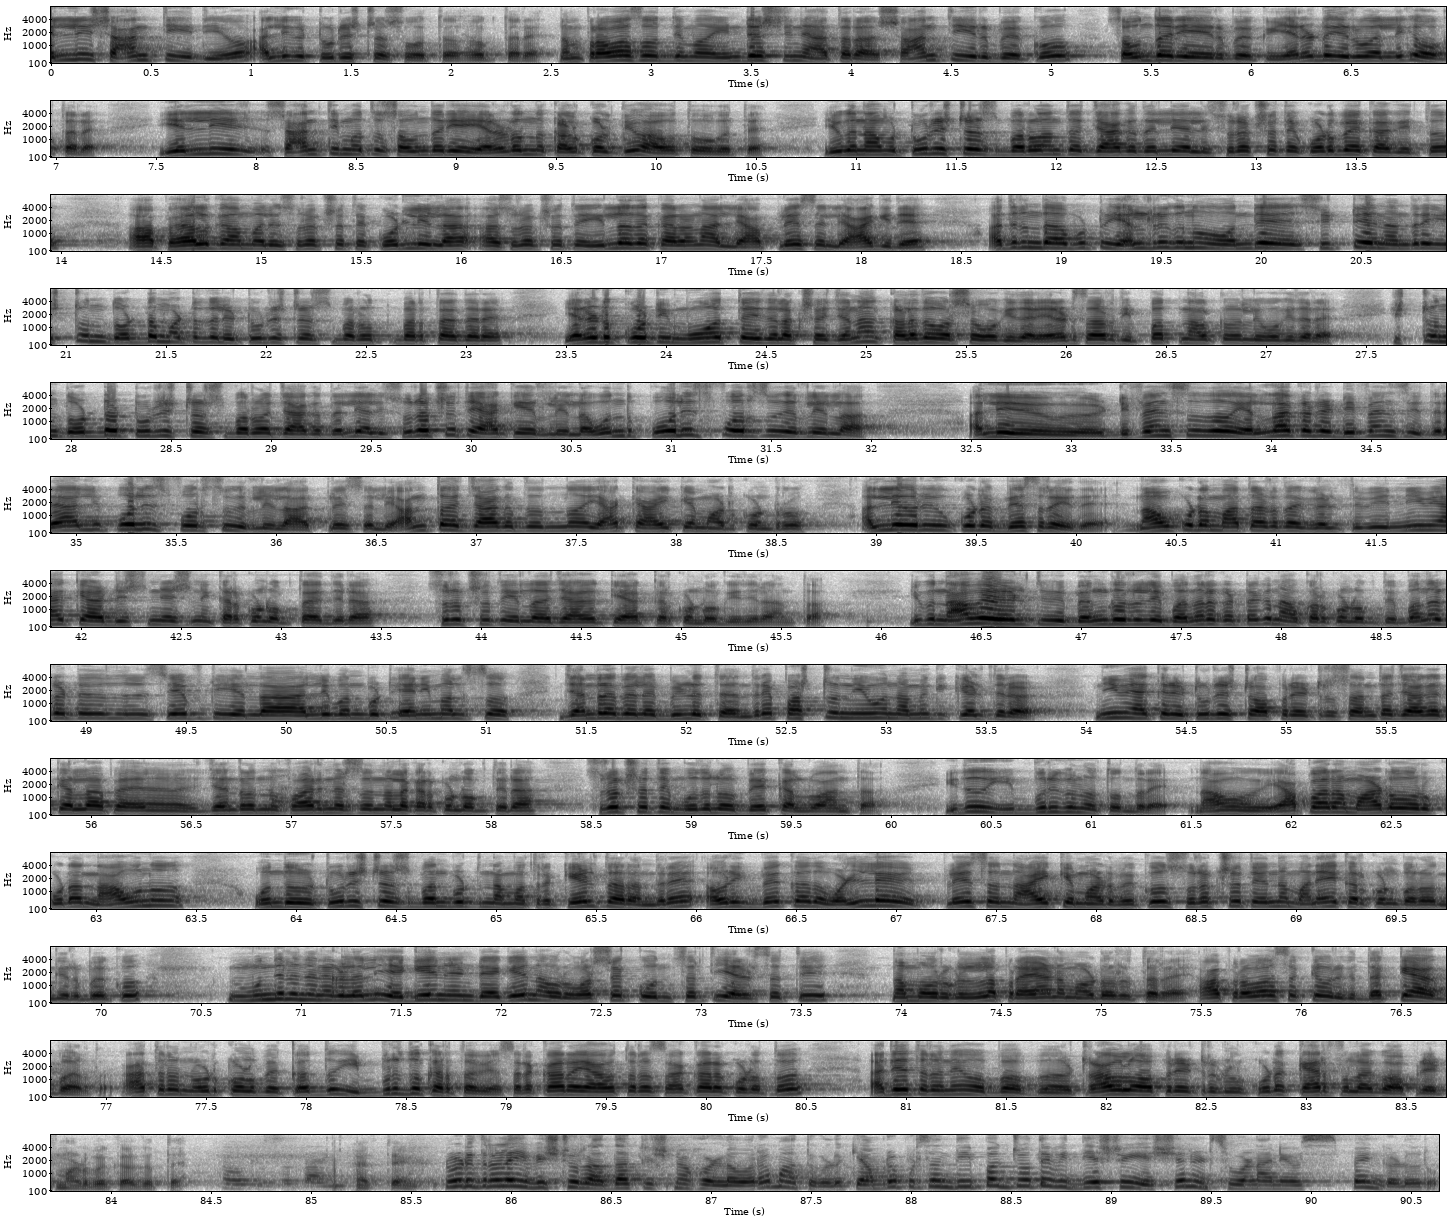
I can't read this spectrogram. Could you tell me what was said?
ಎಲ್ಲಿ ಶಾಂತಿ ಇದೆಯೋ ಅಲ್ಲಿಗೆ ಟೂರಿಸ್ಟರ್ಸ್ ಹೋಗ್ತಾ ಹೋಗ್ತಾರೆ. ನಮ್ಮ ಪ್ರವಾಸೋದ್ಯಮ ಇಂಡಸ್ಟ್ರಿನೇ ಆ ಥರ. ಶಾಂತಿ ಇರಬೇಕು ಸೌಂದರ್ಯ ಇರಬೇಕು. ಎರಡು ಇರುವಲ್ಲಿಗೆ ಹೋಗ್ತಾರೆ. ಎಲ್ಲಿ ಶಾಂತಿ ಮತ್ತು ಸೌಂದರ್ಯ ಎರಡನ್ನು ಕಳ್ಕೊಳ್ತೀವೋ ಆವತ್ತು ಹೋಗುತ್ತೆ. ಈಗ ನಾವು ಟೂರಿಸ್ಟರ್ಸ್ ಬರುವಂಥ ಜಾಗದಲ್ಲಿ ಅಲ್ಲಿ ಸುರಕ್ಷತೆ ಕೊಡಬೇಕಾಗಿತ್ತು. ಆ ಪಹಲ್ಗಾಮಲ್ಲಿ ಸುರಕ್ಷತೆ ಕೊಡಲಿಲ್ಲ, ಆ ಸುರಕ್ಷತೆ ಇಲ್ಲದ ಕಾರಣ ಅಲ್ಲಿ ಆ ಪ್ಲೇಸಲ್ಲಿ ಆಗಿದೆ. ಅದರಿಂದ ಆಗ್ಬಿಟ್ಟು ಎಲ್ರಿಗೂ ಒಂದೇ ಸಿಟ್ಟೇನೆಂದರೆ ಇಷ್ಟೊಂದು ದೊಡ್ಡ ಮಟ್ಟದಲ್ಲಿ ಟೂರಿಸ್ಟರ್ಸ್ ಬರೋ, ಬರ್ತಾ ಇದ್ದಾರೆ ಎರಡು ಕೋಟಿ ಮೂವತ್ತೈದು ಲಕ್ಷ ಜನ ಕಳೆದ ವರ್ಷ ಹೋಗಿದ್ದಾರೆ, ಎರಡು ಸಾವಿರದ ಇಪ್ಪತ್ನಾಲ್ಕರಲ್ಲಿ ಹೋಗಿದ್ದಾರೆ. ಇಷ್ಟೊಂದು ದೊಡ್ಡ ಟೂರಿಸ್ಟರ್ಸ್ ಬರೋ ಜಾಗದಲ್ಲಿ ಅಲ್ಲಿ ಸುರಕ್ಷತೆ ಯಾಕೆ ಇರಲಿಲ್ಲ? ಒಂದು ಪೊಲೀಸ್ ಫೋರ್ಸು ಇರಲಿಲ್ಲ. ಅಲ್ಲಿ ಡಿಫೆನ್ಸ್ ಎಲ್ಲ ಕಡೆ ಡಿಫೆನ್ಸ್ ಇದ್ದರೆ ಅಲ್ಲಿ ಪೊಲೀಸ್ ಫೋರ್ಸು ಇರಲಿಲ್ಲ ಆ ಪ್ಲೇಸಲ್ಲಿ ಅಂಥ ಜಾಗದನ್ನ ಯಾಕೆ ಆಯ್ಕೆ ಮಾಡಿಕೊಂಡ್ರು? ಅಲ್ಲಿಯವರಿಗೂ ಕೂಡ ಬೇಸರ ಇದೆ. ನಾವು ಕೂಡ ಮಾತಾಡಿದಾಗ ಹೇಳ್ತೀವಿ, ನೀವು ಯಾಕೆ ಆ ಡೆಸ್ಟಿನೇಷನಿಗೆ ಕರ್ಕೊಂಡು ಹೋಗ್ತಾ ಇದ್ದೀರಾ? ಸುರಕ್ಷತೆ ಇಲ್ಲ ಜಾಗಕ್ಕೆ ಯಾಕೆ ಕರ್ಕೊಂಡು ಹೋಗಿದ್ದೀರಾ? ಅಂತ. ಈಗ ನಾವೇ ಹೇಳ್ತೀವಿ, ಬೆಂಗಳೂರಲ್ಲಿ ಬನರಘಟ್ಟಕ್ಕೆ ನಾವು ಕರ್ಕೊಂಡು ಹೋಗ್ತೀವಿ. ಬನರಘಟ್ಟದಲ್ಲಿ ಸೇಫ್ಟಿ ಇಲ್ಲ ಅಲ್ಲಿ ಬಂದ್ಬಿಟ್ಟು ಆ್ಯನಿಮಲ್ಸ್ ಜನರ ಮೇಲೆ ಬೀಳುತ್ತೆ ಅಂದರೆ ಫಸ್ಟು ನೀವು ನಮಗೆ ಕೇಳ್ತೀರಾ, ನೀವು ಯಾಕೆ ಟೂರಿಸ್ಟ್ ಆಪರೇಟರ್ಸ್ ಅಂತ ಜಾಗಕ್ಕೆಲ್ಲ ಜನರನ್ನು ಫಾರಿನರ್ಸನ್ನೆಲ್ಲ ಕರ್ಕೊಂಡು ಹೋಗ್ತೀರಾ? ಸುರಕ್ಷತೆ ಮೊದಲು ಬೇಕಲ್ವಾ ಅಂತ. ಇದು ಇಬ್ಬರಿಗೂ ತೊಂದರೆ. ನಾವು ವ್ಯಾಪಾರ ಮಾಡೋರು ಕೂಡ ನಾವು ಒಂದು ಟೂರಿಸ್ಟರ್ಸ್ ಬಂದ್ಬಿಟ್ಟು ನಮ್ಮ ಹತ್ರ ಕೇಳ್ತಾರಂದರೆ ಅವ್ರಿಗೆ ಬೇಕಾದ ಒಳ್ಳೆ ಪ್ಲೇಸನ್ನು ಆಯ್ಕೆ ಮಾಡಬೇಕು ಸುರಕ್ಷತೆಯಿಂದ ಮನೆಗೆ ಕರ್ಕೊಂಡು ಬರೋಂಗಿರಬೇಕು. ಮುಂದಿನ ದಿನಗಳಲ್ಲಿ ಎಗೇನ್ ಆ್ಯಂಡ್ ಎಗೇನ್ ಅವರು ವರ್ಷಕ್ಕೆ ಒಂದು ಸರ್ತಿ ಎರಡು ಸರ್ತಿ ನಮ್ಮವ್ರಿಗೆಲ್ಲ ಪ್ರಯಾಣ ಮಾಡೋರು ಇರ್ತಾರೆ. ಆ ಪ್ರವಾಸಕ್ಕೆ ಅವ್ರಿಗೆ ಧಕ್ಕೆ ಆಗಬಾರ್ದು. ಆ ಥರ ನೋಡ್ಕೊಳ್ಬೇಕಾದ್ದು ಇಬ್ಬರದ್ದು ಕರ್ತವ್ಯ. ಸರ್ಕಾರ ಯಾವ ಥರ ಸಹಕಾರ ಕೊಡುತ್ತೋ ಅದೇ ಥರನೇ ಒಬ್ಬ ಟ್ರಾವೆಲ್ ಆಪರೇಟರ್ಗಳು ಕೂಡ ಕೇರ್ಫುಲ್ ಆಗಿ ಆಪರೇಟ್ ಮಾಡಬೇಕಾಗುತ್ತೆ. ನೋಡಿದ್ರಲ್ಲ ಇವಿಷ್ಟು ರಾಧಾಕೃಷ್ಣ ಹೊಳ್ಳವರ ಮಾತುಗಳು. ಕ್ಯಾಮ್ರಾ ಪರ್ಸನ್ ದೀಪಕ್ ಜೊತೆ ವಿದ್ಯಾಶ್ರೀ ಏಷ್ಯಾ ನಡೆಸುವಣ news Bengaluru.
